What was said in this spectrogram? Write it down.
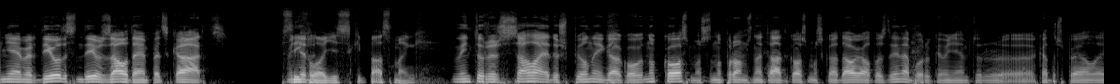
Viņiem ir 22 zaudējumi pēc kārtas. Viņi ir- Psiholoģiski pasmagi. Viņi tur ir salaiduši pilnīgāko nu, kosmosu. Nu, protams, ne tādu kosmosu kā Daugālas Dienaburga, ka viņiem tur uh, katra spēlē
